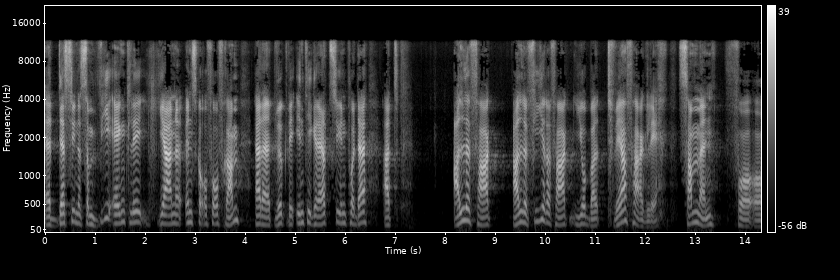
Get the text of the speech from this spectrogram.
det synet som vi egentlig gjerne ønsker å få fram, er det et virkelig integrert syn på det at alle, fag, alle fire fag jobber tverrfaglig sammen for å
